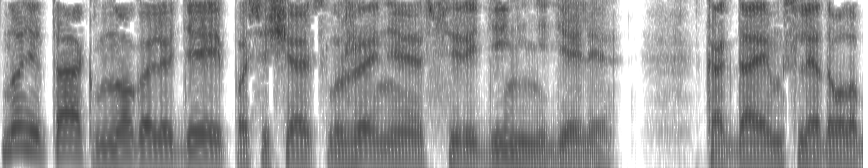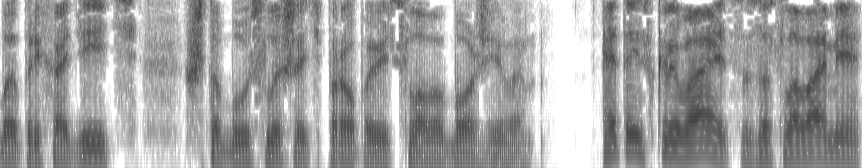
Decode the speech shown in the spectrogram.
Но не так много людей посещают служение в середине недели, когда им следовало бы приходить, чтобы услышать проповедь Слова Божьего. Это и скрывается за словами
